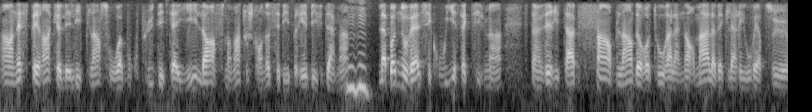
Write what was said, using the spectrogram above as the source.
en espérant que les, plans soient beaucoup plus détaillés. Là, en ce moment, tout ce qu'on a, c'est des bribes, évidemment. Mhm. La bonne nouvelle, c'est que oui, effectivement, c'est un véritable semblant de retour à la normale avec la réouverture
